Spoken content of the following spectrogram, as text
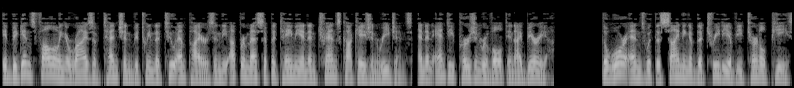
It begins following a rise of tension between the two empires in the upper Mesopotamian and Transcaucasian regions, and an anti-Persian revolt in Iberia. The war ends with the signing of the Treaty of Eternal Peace,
